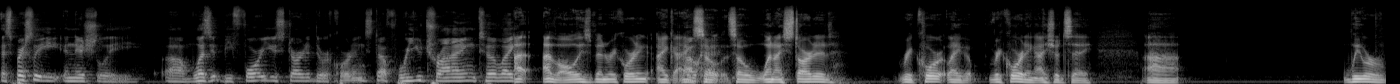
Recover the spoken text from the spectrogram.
especially initially Um, was it before you started the recording stuff? Were you trying to like? I, I've always been recording. I, I so Okay. so when I started record like recording, I should say, uh, we were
